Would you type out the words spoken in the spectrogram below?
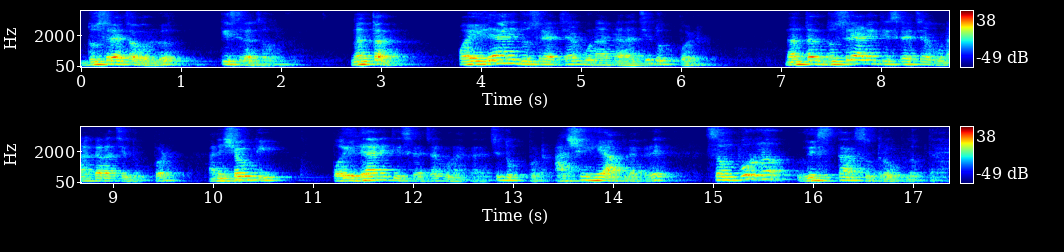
दुसऱ्याचा वर्ग तिसऱ्याचा वर्ग. नंतर पहिल्या आणि दुसऱ्याच्या गुणाकाराची दुप्पट नंतर दुसऱ्या आणि तिसऱ्याच्या गुणाकाराची दुप्पट आणि शेवटी पहिल्या आणि तिसऱ्याच्या गुणाकाराची दुप्पट. असे हे आपल्याकडे संपूर्ण विस्तार सूत्र उपलब्ध आहे.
